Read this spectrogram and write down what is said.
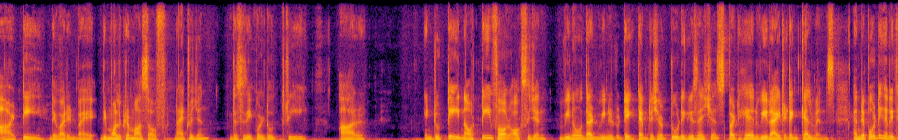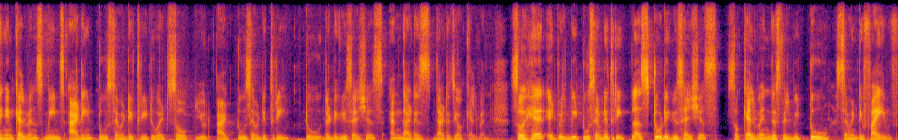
RT divided by the molecular mass of nitrogen. This is equal to 3 R into T. Now T for oxygen, we know that we need to take temperature 2 degrees Celsius, but here we write it in kelvins. And reporting anything in kelvins means adding 273 to it. So you add 273 to the degree Celsius and that is that is your Kelvin. So here it will be 273 plus 2 degrees Celsius. So Kelvin this will be 275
